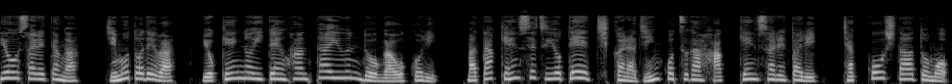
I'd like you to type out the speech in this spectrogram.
表されたが、地元では予見の移転反対運動が起こり、また建設予定地から人骨が発見されたり、着工した後も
